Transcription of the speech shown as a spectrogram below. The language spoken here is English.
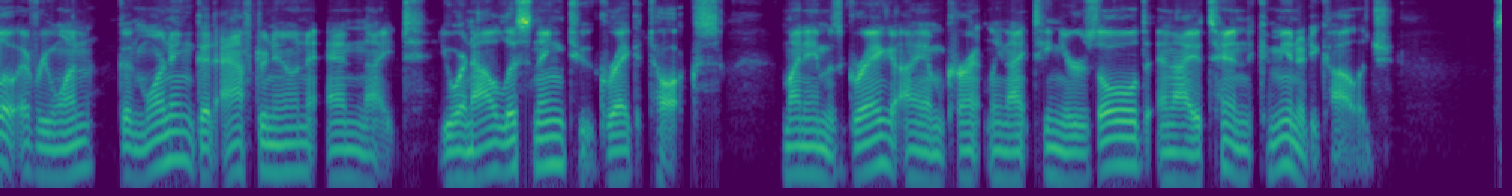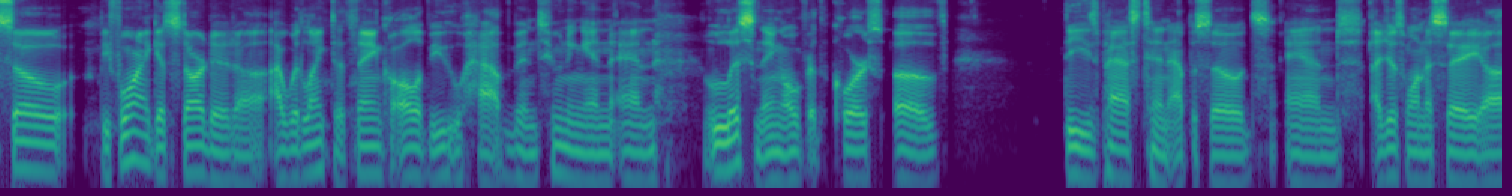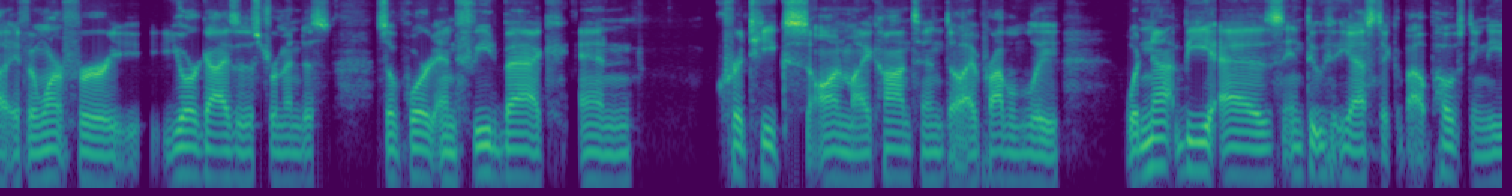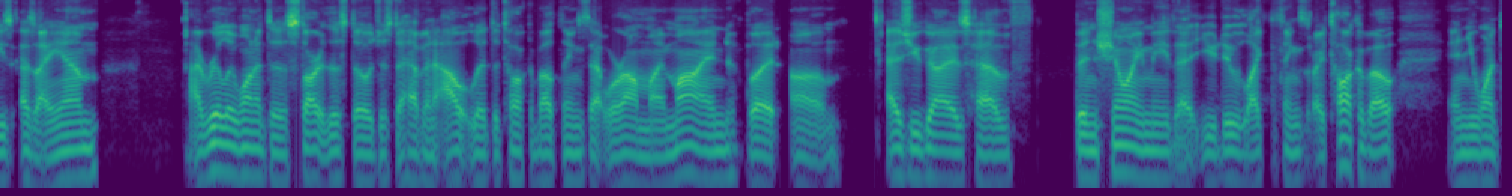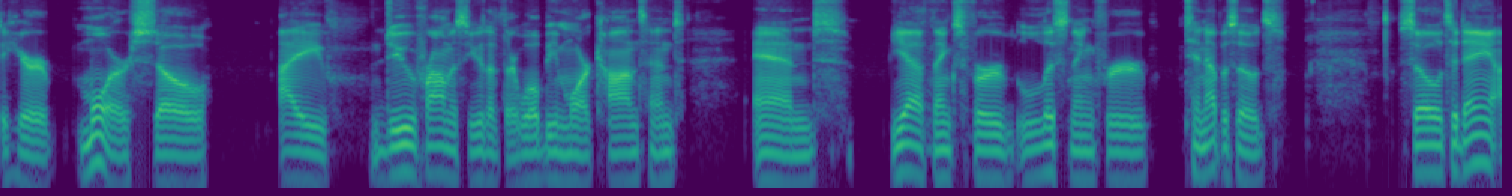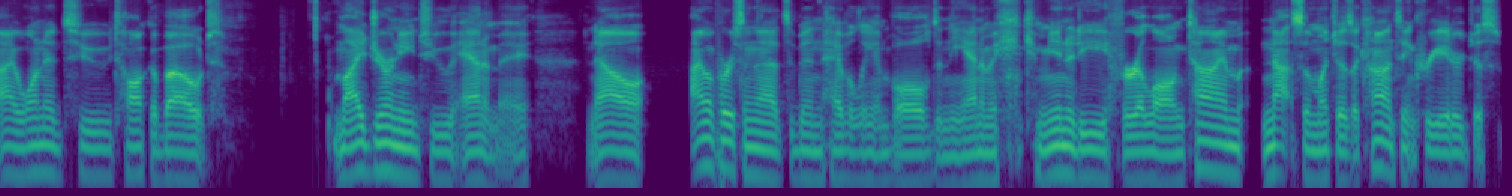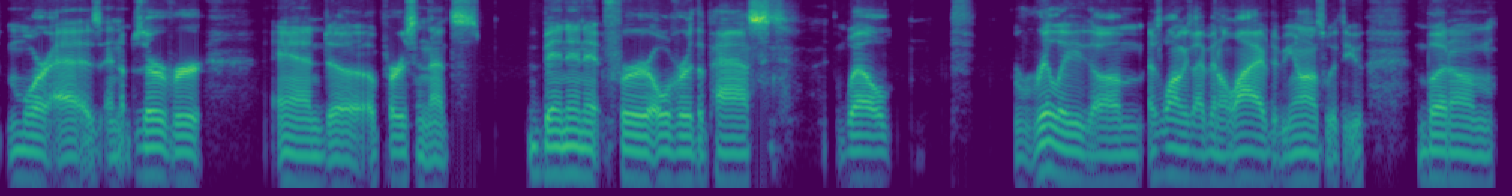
Hello, everyone. Good morning, good afternoon, and night. You are now listening to Greg Talks. My name is Greg. I am currently 19 years old and I attend community college. So, before I get started, uh, I would like to thank all of you who have been tuning in and listening over the course of these past 10 episodes. And I just want to say uh, if it weren't for your guys' tremendous support and feedback and critiques on my content, I probably would not be as enthusiastic about posting these as I am. I really wanted to start this though just to have an outlet to talk about things that were on my mind, but um, as you guys have been showing me that you do like the things that I talk about and you want to hear more, so I do promise you that there will be more content and yeah, thanks for listening for 10 episodes. So, today I wanted to talk about my journey to anime. Now, I'm a person that's been heavily involved in the anime community for a long time, not so much as a content creator, just more as an observer and uh, a person that's been in it for over the past, well, really um, as long as I've been alive, to be honest with you. But um,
